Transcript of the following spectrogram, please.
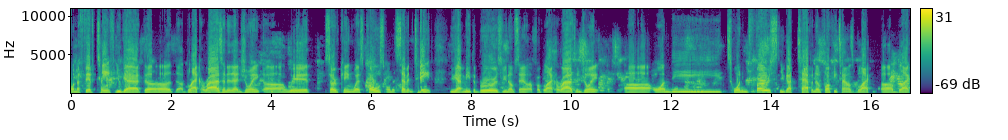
on the 15th, you got uh, the Black Horizon in that joint uh, with Surf King West Coast. On the 17th, you got Meet the Brewers, you know what I'm saying, for Black Horizon joint. Uh, on the 21st, you got Tapping the Funky Towns Black uh, Black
